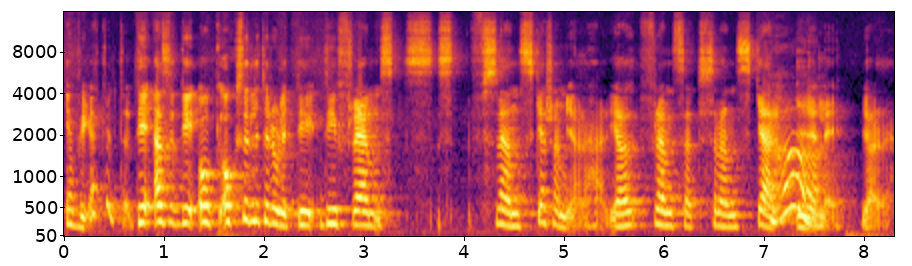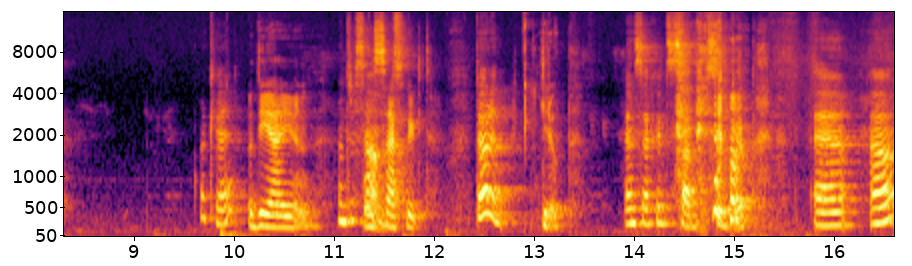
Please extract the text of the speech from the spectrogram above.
jag vet inte. Det, alltså det, och också lite roligt, det, det är främst svenskar som gör det här. Jag har främst sett svenskar Aha. i LA göra det. Okej. Okay. Och det är ju en, Intressant. en särskild det grupp. En särskild subgrupp. uh, ja,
